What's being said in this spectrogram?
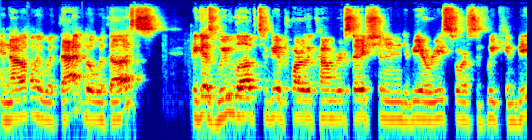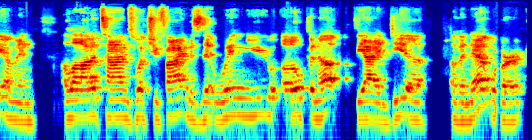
and not only with that, but with us, because we love to be a part of the conversation and to be a resource if we can be them. And a lot of times, what you find is that when you open up the idea of a network,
